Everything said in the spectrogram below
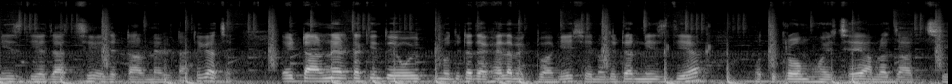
নিচ দিয়ে যাচ্ছি, এই যে টার্নেলটা, ঠিক আছে? এই টার্নেলটা কিন্তু ওই নদীটা দেখাইলাম একটু আগেই, সেই নদীটার নিচ দিয়ে অতিক্রম হয়েছে, আমরা যাচ্ছি।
